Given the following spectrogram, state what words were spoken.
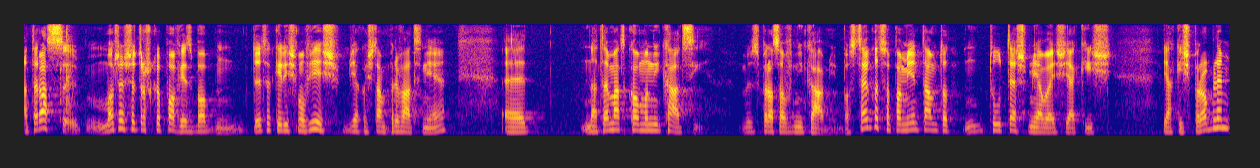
A teraz y, może jeszcze troszkę powiedz, bo ty to kiedyś mówiłeś jakoś tam prywatnie e, na temat komunikacji z pracownikami, bo z tego co pamiętam, to tu też miałeś jakiś, jakiś problem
